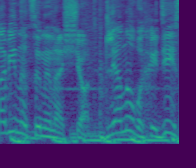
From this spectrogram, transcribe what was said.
половина цены на счет. Для новых идей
